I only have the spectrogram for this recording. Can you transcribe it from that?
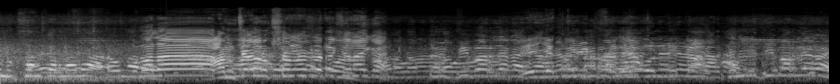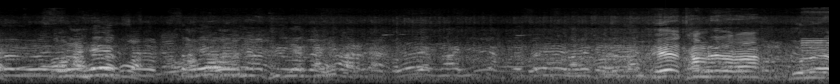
नुकसान करणारे अडवणार तुम्हाला आमच्या नुकसानाचं कोण? आहे? का तुम्ही फी भरल्या काय? फी भरल्या काय? मला हे दाखवा. थांब रे जरा बोलू द्या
